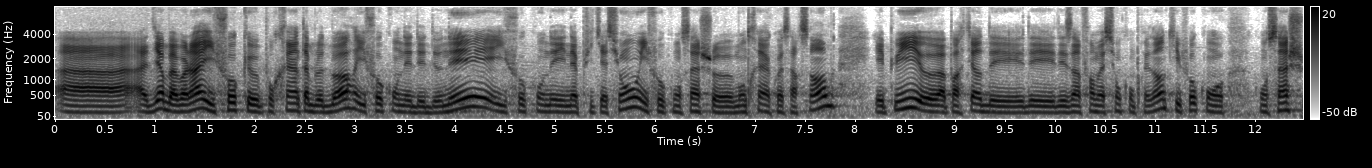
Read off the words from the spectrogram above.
à, dire, ben voilà, il faut que pour créer un tableau de bord, il faut qu'on ait des données, il faut qu'on ait une application, il faut qu'on sache montrer à quoi ça ressemble, et puis à partir des, informations qu'on présente, il faut qu'on sache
